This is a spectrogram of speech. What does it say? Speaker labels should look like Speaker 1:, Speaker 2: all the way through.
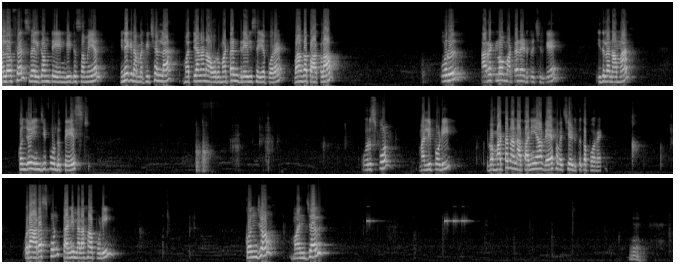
Speaker 1: Hello friends welcome to என் வீட்டு சமையல் இன்னைக்கு நம்ம கிச்சன்ல மத்தியானம் நான் ஒரு மட்டன் கிரேவி செய்ய போறேன். வாங்க பார்க்கலாம். ஒரு அரை கிலோ மட்டன் எடுத்து வச்சிருக்கேன். இதுல நாம கொஞ்சம் இஞ்சி பூண்டு பேஸ்ட் ஒரு ஸ்பூன் மல்லிப்பொடி. இப்போ மட்டனை நான் தனியாக வேக வச்சு எடுத்துக்க போறேன். ஒரு அரை ஸ்பூன் தனி மிளகாய் பொடி. கொஞ்சம் மஞ்சள்.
